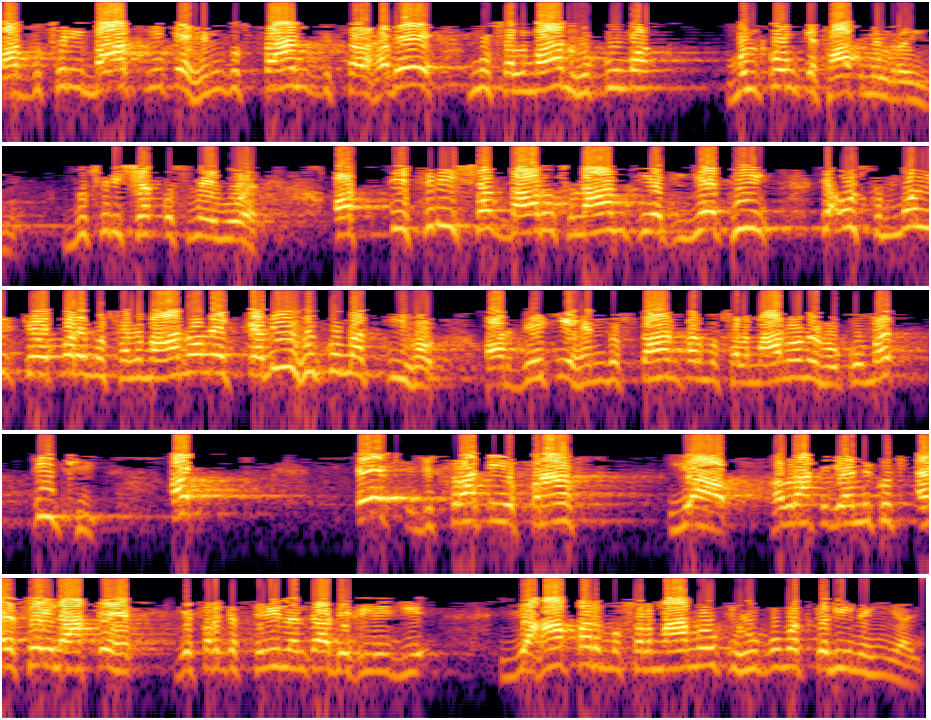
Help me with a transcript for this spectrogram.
اور دوسری بات یہ کہ ہندوستان کی سرحدیں مسلمان حکومت ملکوں کے ساتھ مل رہی ہیں۔ دوسری شک اس میں وہ ہے۔ اور تیسری شک دارالسلام کی ایک یہ تھی کہ اس ملک کے اوپر مسلمانوں نے کبھی حکومت کی ہو۔ اور دیکھیے ہندوستان پر مسلمانوں نے حکومت کی تھی۔ اب ایک جس طرح کی یہ فرانس یا حضرات یعنی کچھ ایسے علاقے ہیں، جس طرح کہ سری لنکا دیکھ لیجیے۔ یہاں پر مسلمانوں کی حکومت کبھی نہیں آئی۔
